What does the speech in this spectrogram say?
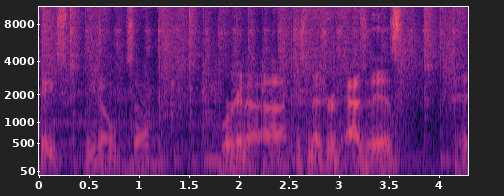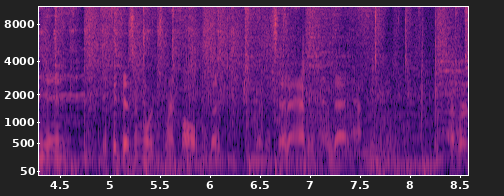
case, we don't. So we're gonna uh, just measure it as it is. And then if it doesn't work, it's my fault. But like I said, I haven't had that happen ever.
